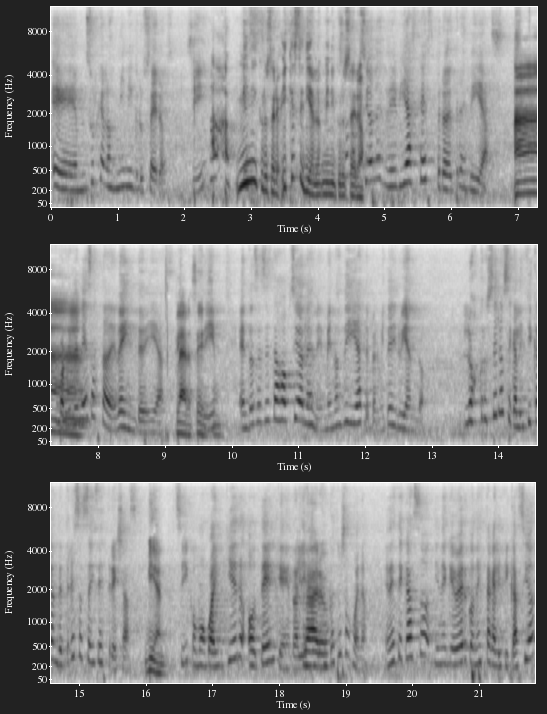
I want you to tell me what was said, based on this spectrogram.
eh, surgen los mini cruceros. ¿Sí? Ah, mini cruceros. ¿Y qué serían los mini cruceros? Son opciones de viajes, pero de tres días. Ah. Porque tenés hasta de 20 días. Claro, sí. Entonces estas opciones de menos días te permiten ir viendo. Los cruceros se califican de 3 a 6 estrellas. Bien. ¿Sí? Como cualquier hotel que en realidad claro. 5 estrellas. Bueno, en este caso tiene que ver con esta calificación.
